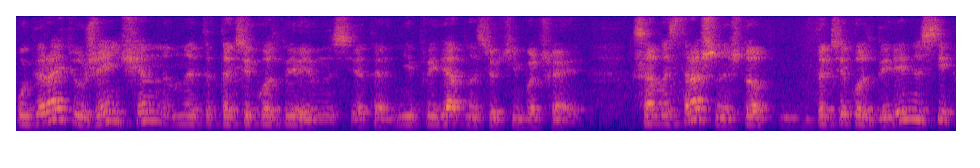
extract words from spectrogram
убирать у женщин это токсикоз беременности. Это неприятность очень большая. Самое страшное, что токсикоз беременности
